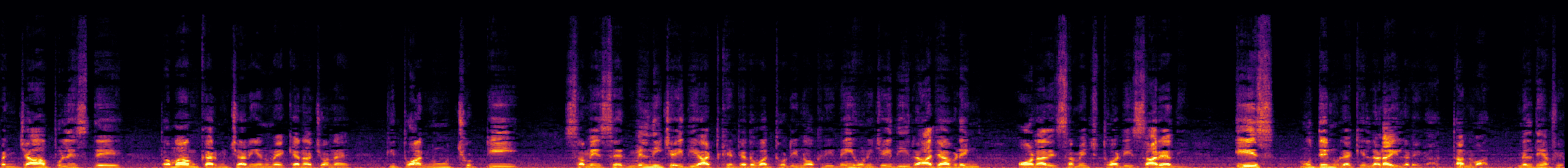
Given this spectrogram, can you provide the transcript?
ਪੰਜਾਬ ਪੁਲਿਸ ਦੇ तमाम ਕਰਮਚਾਰੀਆਂ ਨੂੰ ਮੈਂ ਕਹਿਣਾ ਚਾਹੁੰਦਾ ਹਾਂ ਕਿ ਤੁਹਾਨੂੰ ਛੁੱਟੀ ਸਮੇਂ ਸਿਰ ਮਿਲਣੀ ਚਾਹੀਦੀ 8 ਘੰਟੇ ਤੋਂ ਵੱਧ ਤੁਹਾਡੀ ਨੌਕਰੀ ਨਹੀਂ ਹੋਣੀ ਚਾਹੀਦੀ। ਰਾਜਾ ਵੜਿੰਗ ਆਉਣ ਵਾਲੇ ਸਮੇਂ 'ਚ ਤੁਹਾਡੀ ਸਾਰਿਆਂ ਦੀ ਇਸ ਮੁੱਦੇ ਨੂੰ ਲੈ ਕੇ ਲੜਾਈ ਲੜੇਗਾ। ਧੰਨਵਾਦ। ਮਿਲਦੇ ਹਾਂ ਫਿਰ।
